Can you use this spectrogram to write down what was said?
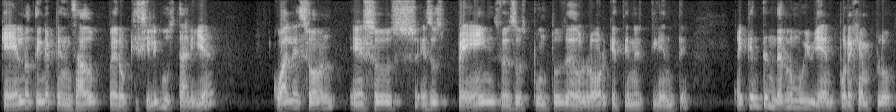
que él no tiene pensado, pero que sí le gustaría. ¿Cuáles son esos, esos pains o esos puntos de dolor que tiene el cliente? Hay que entenderlo muy bien. Por ejemplo,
